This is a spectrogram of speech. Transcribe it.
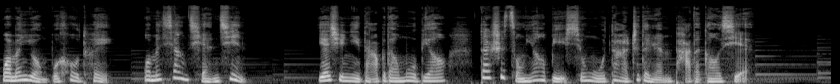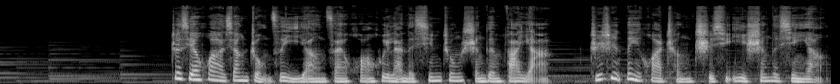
我们永不后退，我们向前进。也许你达不到目标，但是总要比胸无大志的人爬得高些。这些话像种子一样，在黄慧兰的心中生根发芽，直至内化成持续一生的信仰。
